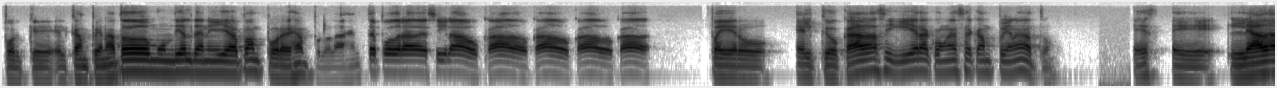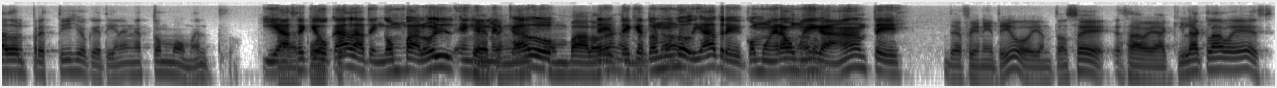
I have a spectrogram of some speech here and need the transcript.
Porque el campeonato mundial de New Japan, por ejemplo, la gente podrá decir, ah, Okada, Okada, Okada, Okada, pero el que Okada siguiera con ese campeonato es, eh, le ha dado el prestigio que tiene en estos momentos. y hace que Okada tenga un valor en el mercado de, que todo el mundo diatre, como era Omega antes. Definitivo, y entonces, ¿sabes? Aquí la clave es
